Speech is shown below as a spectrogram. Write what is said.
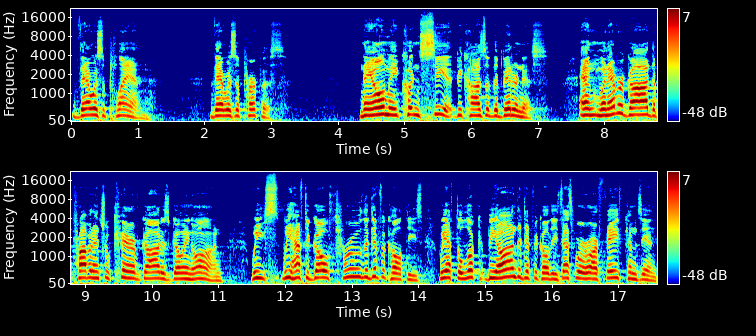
there was a plan, there was a purpose. Naomi couldn't see it because of the bitterness. And whenever God, the providential care of God is going on, we, we have to go through the difficulties. We have to look beyond the difficulties. That's where our faith comes in.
